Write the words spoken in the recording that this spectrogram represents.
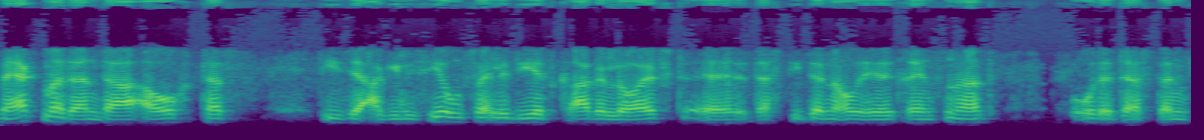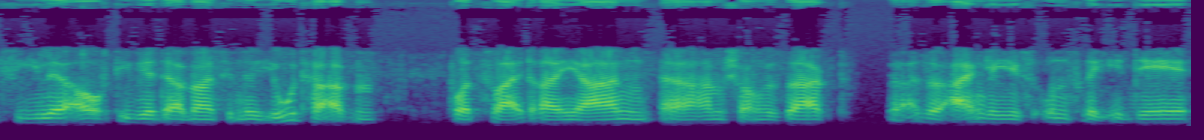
merkt man dann da auch, dass diese Agilisierungswelle, die jetzt gerade läuft, äh, dass die dann auch ihre Grenzen hat oder dass dann viele auch, die wir damals in der Jut haben, vor zwei, drei Jahren, äh, haben schon gesagt, also eigentlich ist unsere Idee,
